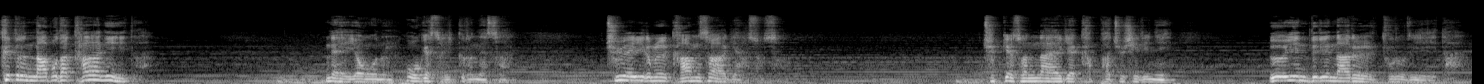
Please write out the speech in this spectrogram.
그들은 나보다 강하니이다. 내 영혼을 옥에서 이끌어내사 주의 이름을 감사하게 하소서. 주께서 나에게 갚아주시리니 의인들이 나를 두르리이다.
